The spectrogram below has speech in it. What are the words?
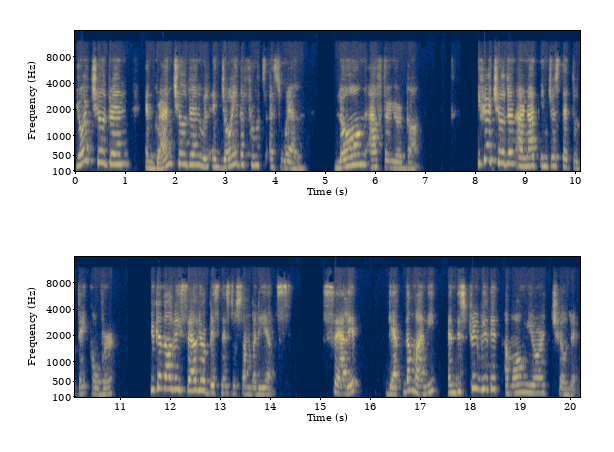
Your children and grandchildren will enjoy the fruits as well, long after you're gone. If your children are not interested to take over, you can always sell your business to somebody else. Sell it, get the money, and distribute it among your children.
